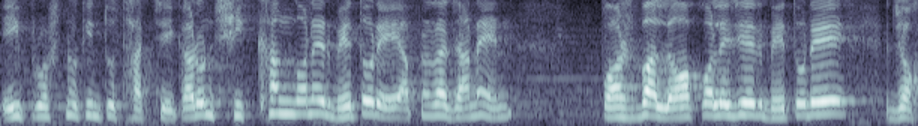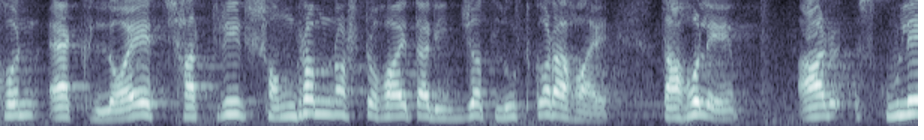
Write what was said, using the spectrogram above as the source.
এই প্রশ্ন কিন্তু থাকছে কারণ শিক্ষাঙ্গনের ভেতরে আপনারা জানেন, কসবা ল কলেজের ভেতরে যখন এক লয়ের ছাত্রীর সম্ভ্রম নষ্ট হয়, তার ইজ্জত লুট করা হয়, তাহলে আর স্কুলে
